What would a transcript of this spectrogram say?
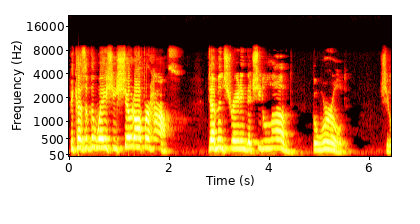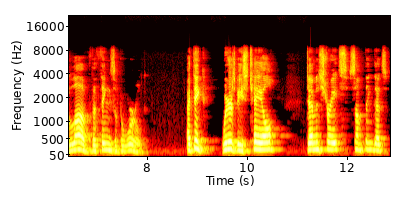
because of the way she showed off her house, demonstrating that she loved the world. She loved the things of the world. I think Wiersbe's tale demonstrates something that's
